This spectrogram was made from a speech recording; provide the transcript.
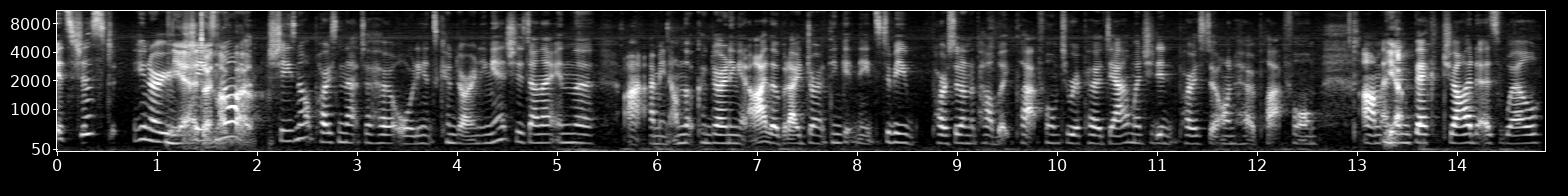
it's just you know Yeah, she's not she's not posting that to her audience condoning it. She's done that in the. I, I mean, I'm not condoning it either, but I don't think it needs to be posted on a public platform to rip her down when she didn't post it on her platform. Um, and Yeah. then Bec Judd as well.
